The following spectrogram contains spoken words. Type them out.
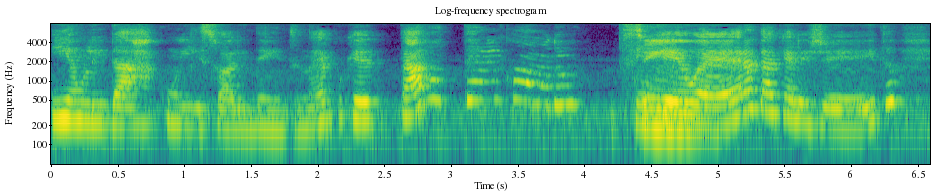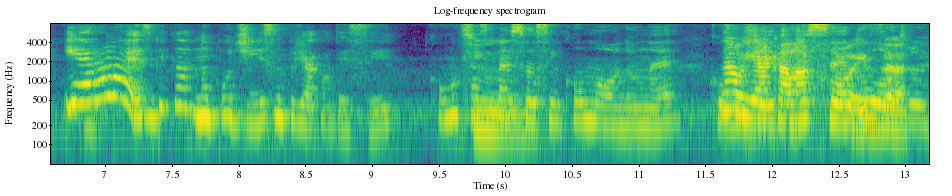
iam lidar com isso ali dentro, né? Porque tava tendo incômodo. Sim. Porque eu era daquele jeito e era lésbica. Não podia, isso não podia acontecer. Como que Sim. as pessoas se incomodam, né? Com Não, o e jeito aquela de ser do coisa, outro.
